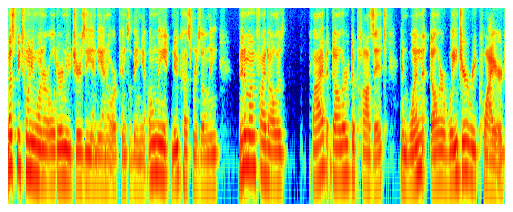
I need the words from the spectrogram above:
Must be 21 or older, New Jersey, Indiana, or Pennsylvania only, new customers only. Minimum $5, $5 deposit and $1 wager required.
